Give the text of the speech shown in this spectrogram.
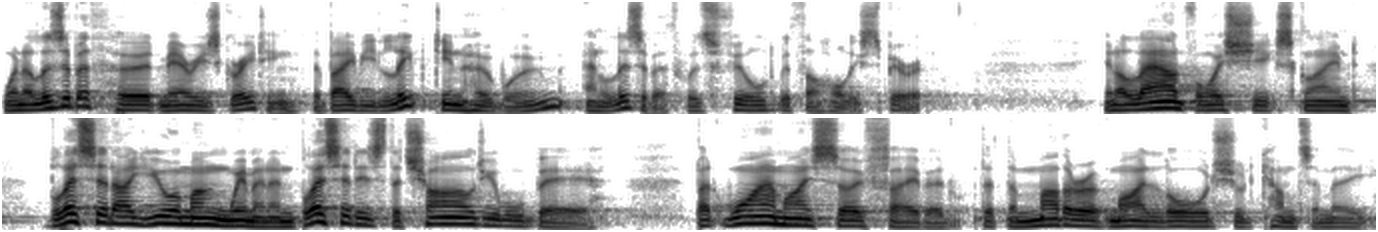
When Elizabeth heard Mary's greeting, the baby leaped in her womb, and Elizabeth was filled with the Holy Spirit. In a loud voice, she exclaimed, Blessed are you among women, and blessed is the child you will bear. But why am I so favoured that the mother of my Lord should come to me?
